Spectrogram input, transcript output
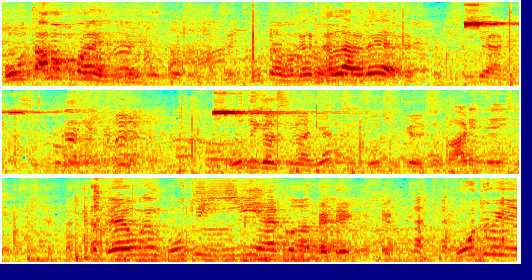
공 따먹고 가야지. 진짜 그냥 달라 그래. 이게 아니야. 모두 결승하냐? 모두 결승. 말이 돼 이게. 내가 여긴 모두 2위 할 것 같아. 모두 2위. 모두 2위.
